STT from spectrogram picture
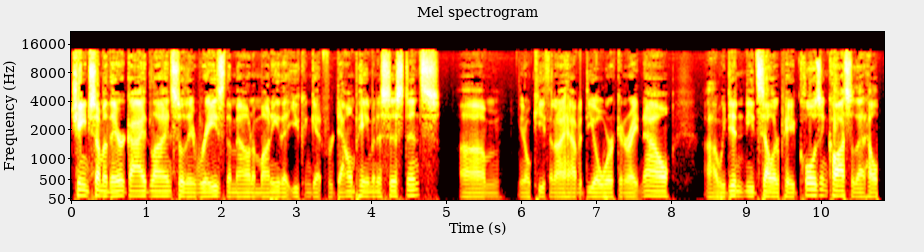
changed some of their guidelines, so they raise the amount of money that you can get for down payment assistance. Um, you know, Keith and I have a deal working right now. Uh, we didn't need seller paid closing costs, so that helped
